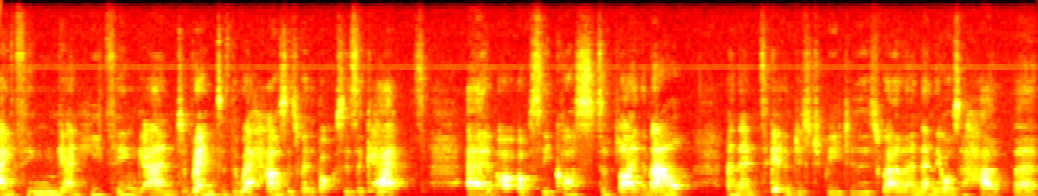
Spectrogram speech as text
lighting and heating and rent of the warehouses where the boxes are kept, um, obviously costs to fly them out and then to get them distributed as well and then they also have uh,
